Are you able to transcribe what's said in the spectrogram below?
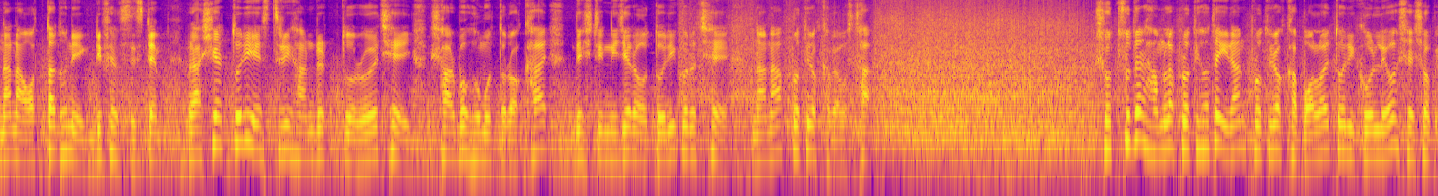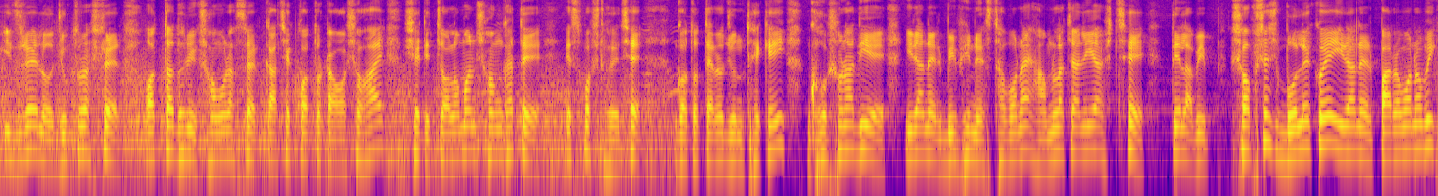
নানা অত্যাধুনিক ডিফেন্স সিস্টেম। রাশিয়ার তৈরি এস থ্রি হান্ড্রেড তো রয়েছেই সার্বভৌমত্ব রক্ষায়। দেশটি নিজেরাও তৈরি করেছে নানা প্রতিরক্ষা ব্যবস্থা। শত্রুদের হামলা প্রতিহতে ইরান প্রতিরক্ষা বলয় তৈরি করলেও সেসব ইসরায়েল ও যুক্তরাষ্ট্রের অত্যাধুনিক সমরাস্ত্রের কাছে কতটা অসহায় সেটি চলমান সংঘাতে স্পষ্ট হয়েছে। গত তেরো জুন থেকেই ঘোষণা দিয়ে ইরানের বিভিন্ন স্থাপনায় হামলা চালিয়ে আসছে তেলাবিব সবশেষ বলে কয়ে ইরানের পারমাণবিক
